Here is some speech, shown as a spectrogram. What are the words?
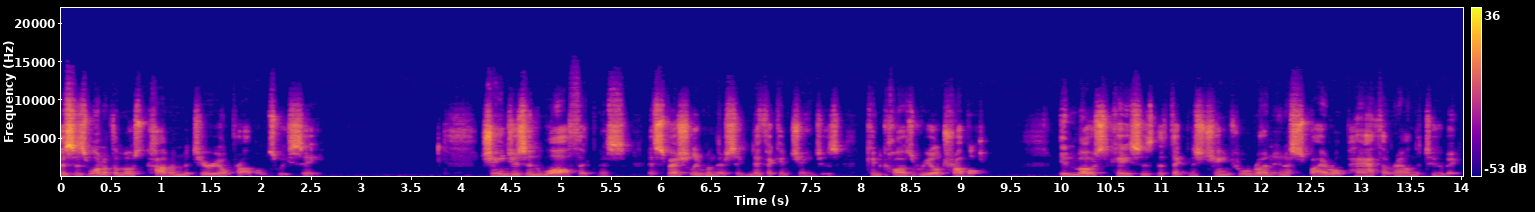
This is one of the most common material problems we see. Changes in wall thickness, especially when they're significant changes, can cause real trouble. In most cases, the thickness change will run in a spiral path around the tubing.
